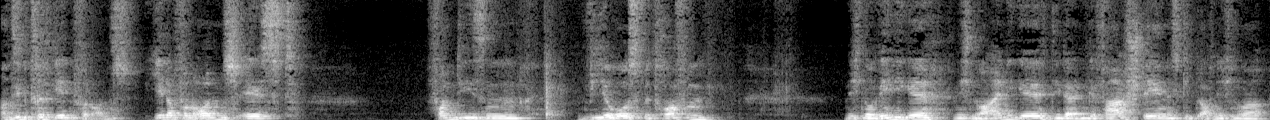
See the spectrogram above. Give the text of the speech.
Und sie betrifft jeden von uns. Jeder von uns ist von diesem Virus betroffen. Nicht nur wenige, nicht nur einige, die da in Gefahr stehen. Es gibt auch nicht nur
